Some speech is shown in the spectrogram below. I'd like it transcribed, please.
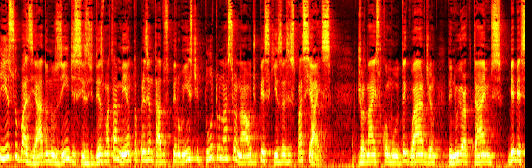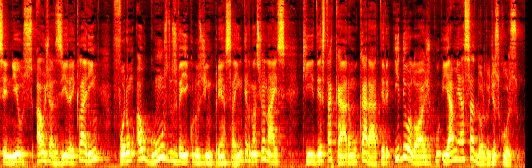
Isso baseado nos índices de desmatamento apresentados pelo Instituto Nacional de Pesquisas Espaciais. Jornais como The Guardian, The New York Times, BBC News, Al Jazeera e Clarim foram alguns dos veículos de imprensa internacionais que destacaram o caráter ideológico e ameaçador do discurso.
